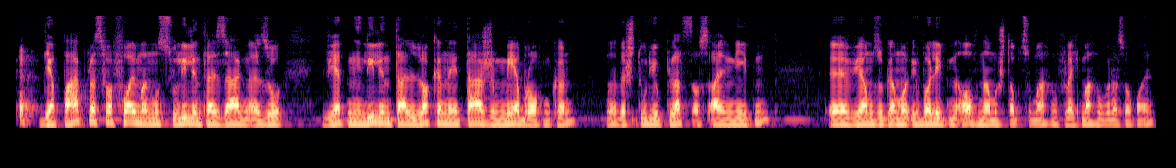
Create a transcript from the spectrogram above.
der Parkplatz war voll, man muss zu Lilienthal sagen, also wir hätten in Lilienthal locker eine Etage mehr brauchen können. Ne, Das Studio platzt aus allen Nähten. Äh, Wir haben sogar mal überlegt, einen Aufnahmestopp zu machen, vielleicht machen wir das auch mal.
